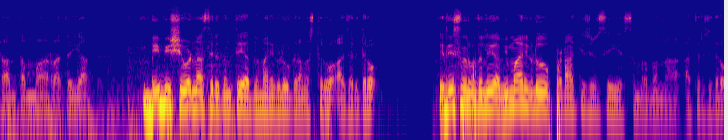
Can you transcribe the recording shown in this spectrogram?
Shanthamma Rajaiah, ಬಿಬಿ ಶಿವಣ್ಣ ಸೇರಿದಂತೆ ಅಭಿಮಾನಿಗಳು, ಗ್ರಾಮಸ್ಥರು ಹಾಜರಿದ್ದರು. ಇದೇ ಸಂದರ್ಭದಲ್ಲಿ ಅಭಿಮಾನಿಗಳು ಪಟಾಕಿ ಸಿಡಿಸಿ ಸಂಭ್ರಮವನ್ನು ಆಚರಿಸಿದರು.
